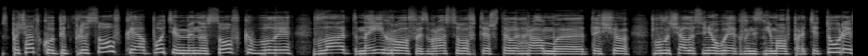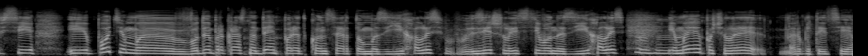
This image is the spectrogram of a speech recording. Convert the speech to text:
спочатку під плюсовки, а потім мінусовки були. Влад наігрував і збрасував теж в телеграм те, що получалось у нього, як він знімав партитури всі. І потім е, в один прекрасний день перед концертом ми з'їхались, зійшлись, всі вони з'їхались, і ми почали репетиції.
